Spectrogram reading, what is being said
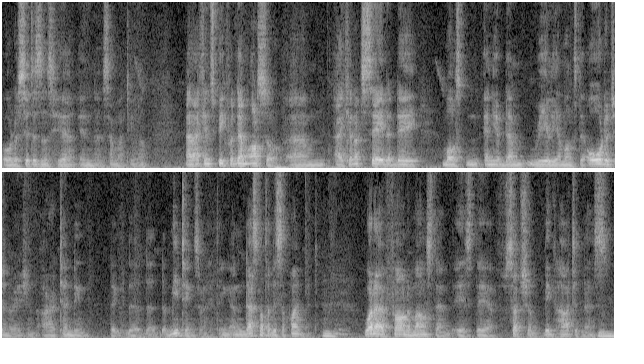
older citizens here in uh, San Martino and I can speak for them also. Um, I cannot say that they, most any of them, really amongst the older generation, are attending the, the, the, the meetings or anything, and that's not a disappointment. Mm. What I've found amongst them is they have such a big-heartedness, Mm.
